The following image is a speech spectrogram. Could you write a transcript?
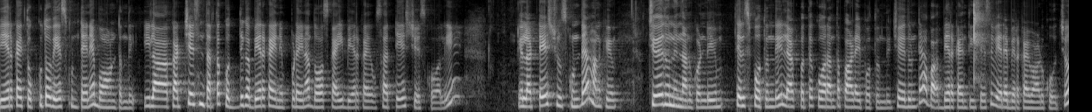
బీరకాయ తొక్కుతో వేసుకుంటేనే బాగుంటుంది. ఇలా కట్ చేసిన తర్వాత కొద్దిగా బీరకాయని ఎప్పుడైనా దోసకాయ బీరకాయ ఒకసారి టేస్ట్ చేసుకోవాలి. ఇలా టేస్ట్ చూసుకుంటే మనకి చేదు ఉన్నింది అనుకోండి తెలిసిపోతుంది లేకపోతే కూర అంతా పాడైపోతుంది. చేదు ఉంటే ఆ బీరకాయని తీసేసి వేరే బీరకాయ వాడుకోవచ్చు.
